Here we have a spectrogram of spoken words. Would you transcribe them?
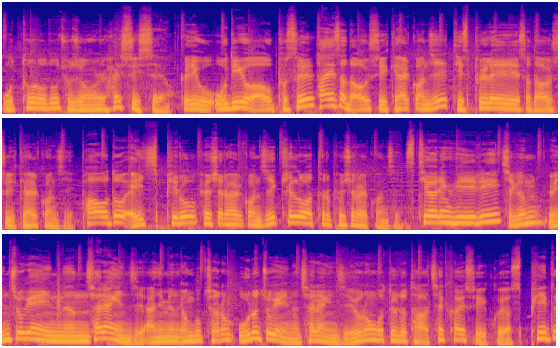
오토로도 조정을 할 수 있어요. 그리고 오디오 아웃풋을 차에서 나올 수 있게 할 건지 디스플레이에서 나올 수 있게 할 건지 파워도 HP로 표시를 할 건지 킬로와트로 표시를 할 건지 스티어링 휠이 지금 왼쪽에 있는 차량인지 아니면 영국처럼 오른쪽에 있는 차량인지 이런 것들도 다 체크할 수 있고요. 스피드,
